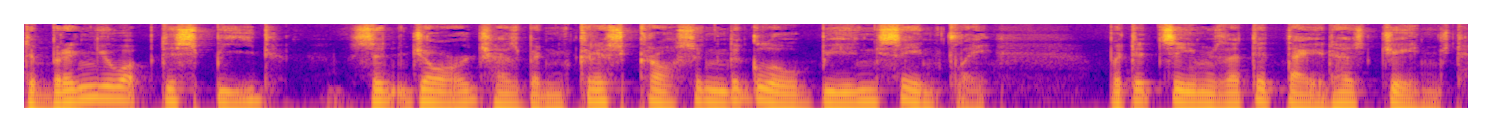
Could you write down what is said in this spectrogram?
To bring you up to speed, St. George has been crisscrossing the globe being saintly, but it seems that the tide has changed.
